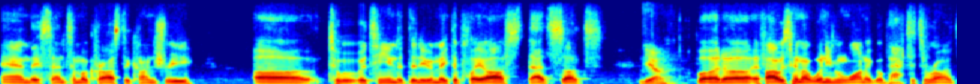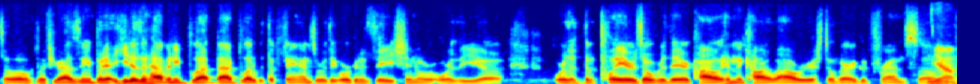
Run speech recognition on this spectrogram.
and they sent him across the country uh, to a team that didn't even make the playoffs. That sucks. Yeah. But uh, if I was him, I wouldn't even want to go back to Toronto. If you ask me, but he doesn't have any bad blood with the fans or the organization or or the uh, or the, the players over there. Kyle, him and Kyle Lowry are still very good friends. So yeah,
